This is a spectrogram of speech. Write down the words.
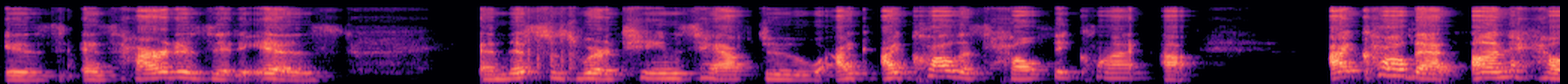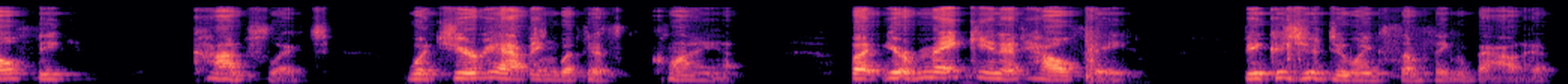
is as hard as it is, and this is where teams have to, I, I call this healthy client, uh, I call that unhealthy conflict, what you're having with this client, but you're making it healthy because you're doing something about it.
